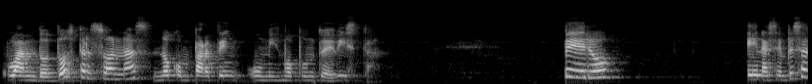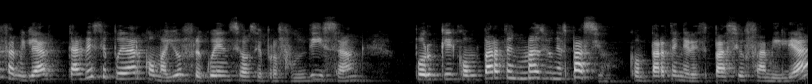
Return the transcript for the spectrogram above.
cuando dos personas no comparten un mismo punto de vista. Pero en las empresas familiares tal vez se puede dar con mayor frecuencia o se profundizan porque comparten más de un espacio. Comparten el espacio familiar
